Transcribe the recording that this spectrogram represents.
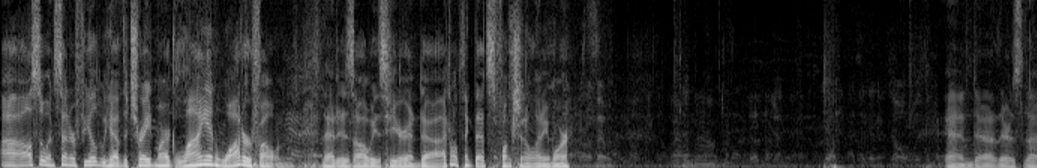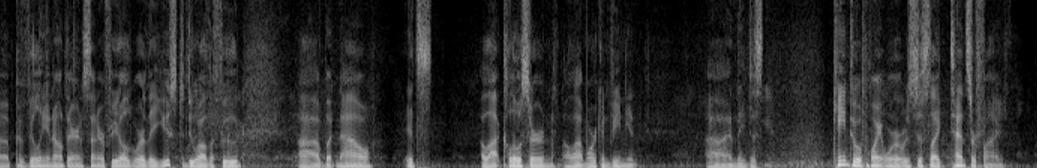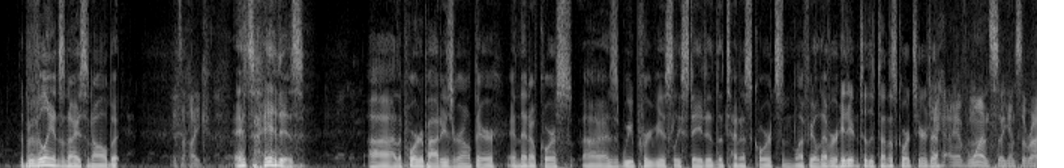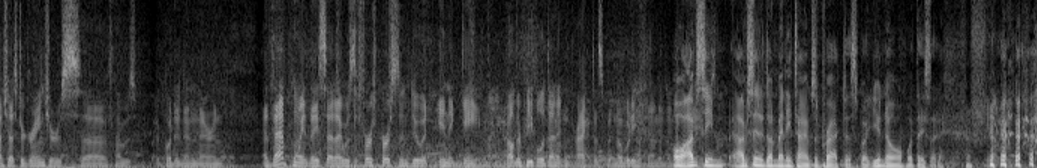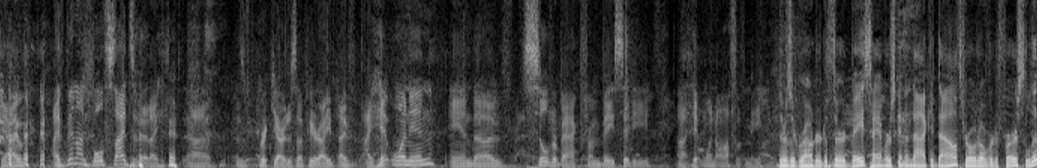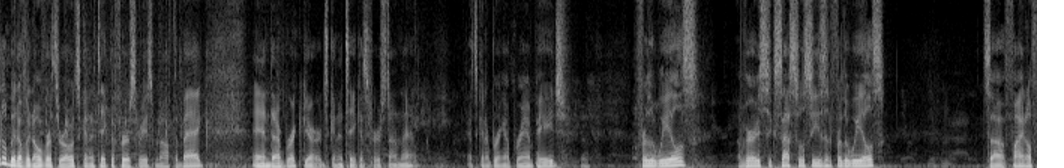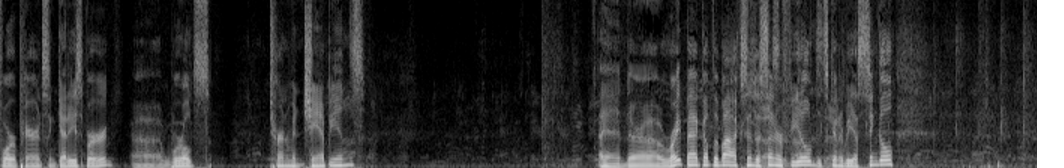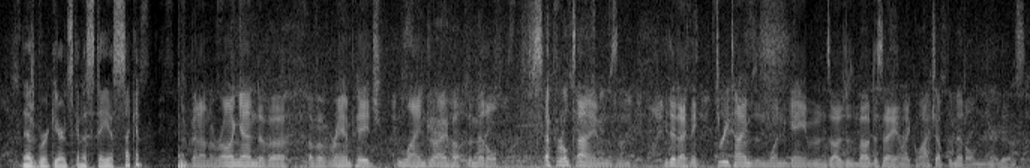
Uh, also in center field, we have the trademark Lion water fountain that is always here, and uh, I don't think that's functional anymore. And uh, there's the pavilion out there in center field where they used to do all the food, uh, but now it's a lot closer and a lot more convenient. Uh, and they just came to a point where it was just like tents are fine. The pavilion's nice and all, but It's a hike. it's it is. Uh, the porta potties are out there, and then of course, uh, as we previously stated, the tennis courts in left field. Ever hit it into the tennis courts here, I, I have once against the Rochester Grangers. Uh, I was I put it in there, and at that point they said I was the first person to do it in a game. Other people had done it in practice, but nobody had done it. in Oh, I've seen I've seen it done many times in practice, but you know what they say. yeah, yeah I've, I've been on both sides of it. I, uh, as Brickyard is up here, I I've, I hit one in, and uh, Silverback from Bay City uh, hit one off of me. There's a grounder to third base. Hammer's going to knock it down, throw it over to first. A little bit of an overthrow. It's going to take the first baseman off the bag, and uh, Brickyard's going to take us first on that. That's going to bring up Rampage for the Wheels. A very successful season for the Wheels. It's a Final Four appearance in Gettysburg. Uh, World's Tournament champions. And uh, right back up the box into Just center field. It's going to be a single. As Brickyard's going to stay a second. I've been on the wrong end of a of a rampage line drive up the middle several times, and he did it, I think three times in one game. And so I was just about to say, like, watch up the middle, and there it is.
